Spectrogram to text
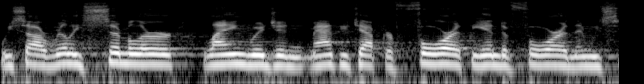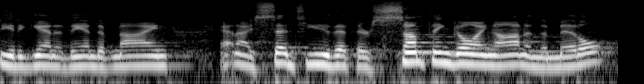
We saw really similar language in Matthew chapter 4 at the end of 4, and then we see it again at the end of 9. And I said to you that there's something going on in the middle.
